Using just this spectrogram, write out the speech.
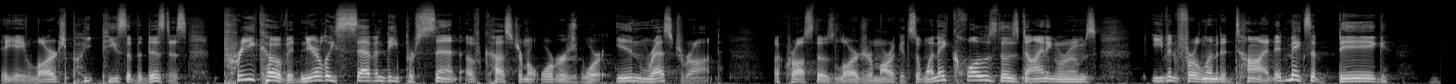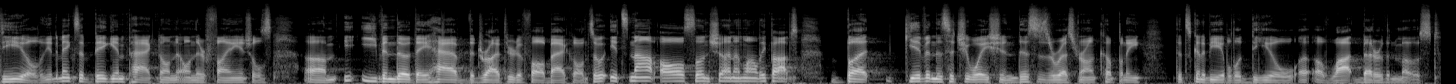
a, a large p- piece of the business, pre COVID, nearly 70% of customer orders were in restaurant across those larger markets. So when they close those dining rooms, even for a limited time, it makes a big deal. It makes a big impact on on their financials, um, even though they have the drive-through to fall back on. So it's not all sunshine and lollipops. But given the situation, this is a restaurant company that's going to be able to deal a, a lot better than most.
